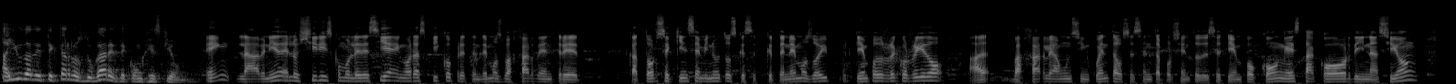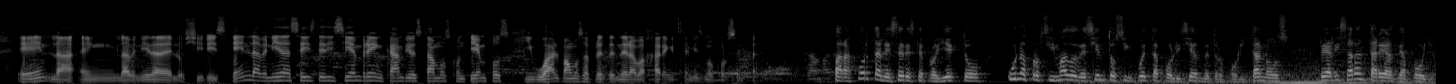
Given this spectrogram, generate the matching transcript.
ayuda a detectar los lugares de congestión. En la avenida de los Chiris, como le decía, en horas pico pretendemos bajar de entre 14, 15 minutos que, tenemos hoy, el tiempo de recorrido, a bajarle a un 50 o 60% de ese tiempo con esta coordinación en la, en la avenida de los Chiris. En la avenida 6 de diciembre, en cambio, estamos con tiempos igual, vamos a pretender a bajar en ese mismo porcentaje. Para fortalecer este proyecto, un aproximado de 150 policías metropolitanos realizarán tareas de apoyo.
